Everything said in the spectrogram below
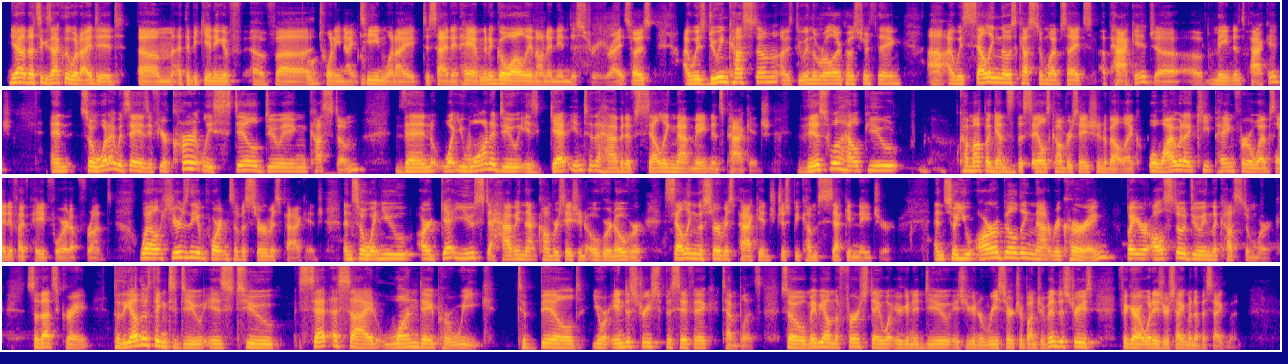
Yeah, that's exactly what I did um, at the beginning of of uh, cool. 2019 when I decided, hey, I'm going to go all in on an industry, right? So I was I was doing custom, I was doing the roller coaster thing, uh, I was selling those custom websites a package, a, a maintenance package, and so what I would say is, if you're currently still doing custom, then what you want to do is get into the habit of selling that maintenance package. This will help you come up against mm-hmm. the sales conversation about like, well, why would I keep paying for a website if I've paid for it up front? Well, here's the importance of a service package. And so when you are get used to having that conversation over and over, selling the service package just becomes second nature. And so you are building that recurring, but you're also doing the custom work. So that's great. So the other thing to do is to set aside one day per week to build your industry specific templates. So maybe on the first day, what you're going to do is you're going to research a bunch of industries, figure out what is your segment of a segment.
